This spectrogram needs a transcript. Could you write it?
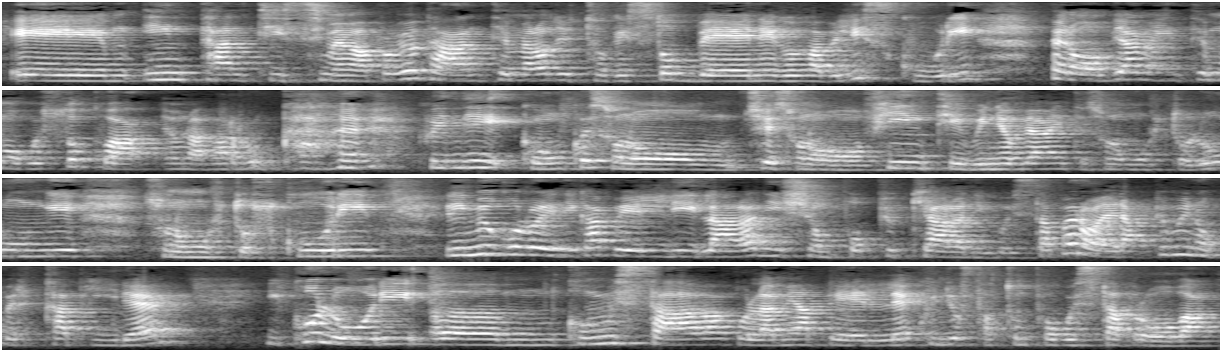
e in tantissime, ma proprio tante, mi hanno detto che sto bene con i capelli scuri, però ovviamente mo questo qua è una parrucca, quindi comunque sono, cioè sono finti, quindi ovviamente sono molto lunghi, sono molto scuri. Il mio colore di capelli, la radice è un po' più chiara di questa, però era più o meno per capire i colori um, come stava con la mia pelle quindi ho fatto un po' questa prova.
